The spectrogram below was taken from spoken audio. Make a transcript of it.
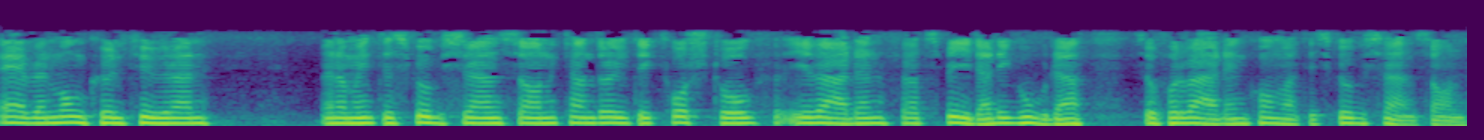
även mångkulturen. Men om inte Skuggsvensson kan dra ut ett korståg i världen för att sprida det goda, så får världen komma till Skuggsvensson.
